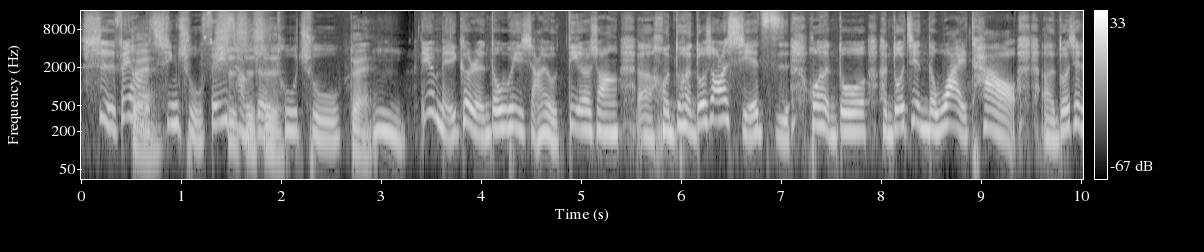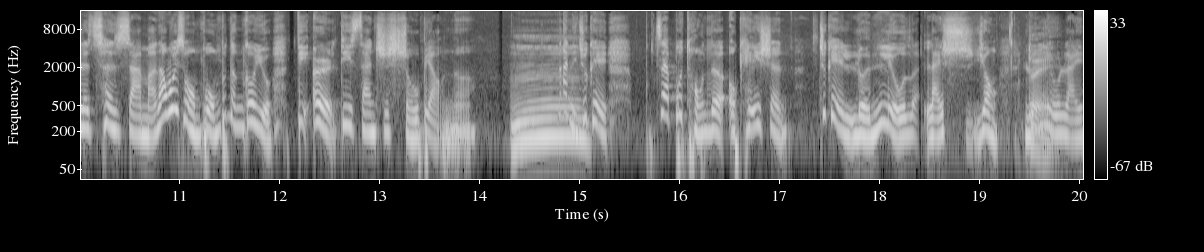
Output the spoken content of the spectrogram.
是非常的清楚，非常的突出。对，嗯，因为每一个人都会想有第二双，呃，很多很多双的鞋子，或很多很多件的外套，呃，很多件的衬衫嘛。那为什么不我们不能够有第二、第三只手表呢？嗯，那你就可以在不同的 occasion 就可以轮流了来使用，轮流来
